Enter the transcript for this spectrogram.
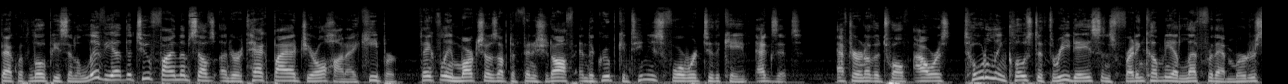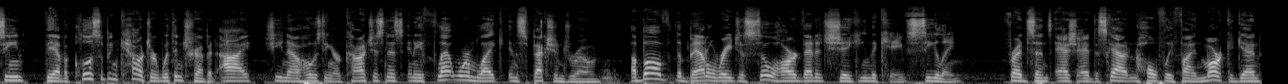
Back with Lopez and Olivia, the two find themselves under attack by a Jiralhanae keeper. Thankfully, Mark shows up to finish it off, and the group continues forward to the cave exit. After another 12 hours, totaling close to three days since Fred and company had left for that murder scene, they have a close up encounter with Intrepid Eye, she now hosting her consciousness in a flatworm like inspection drone. Above, the battle rages so hard that it's shaking the cave's ceiling. Fred sends Ash ahead to scout and hopefully find Mark again,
